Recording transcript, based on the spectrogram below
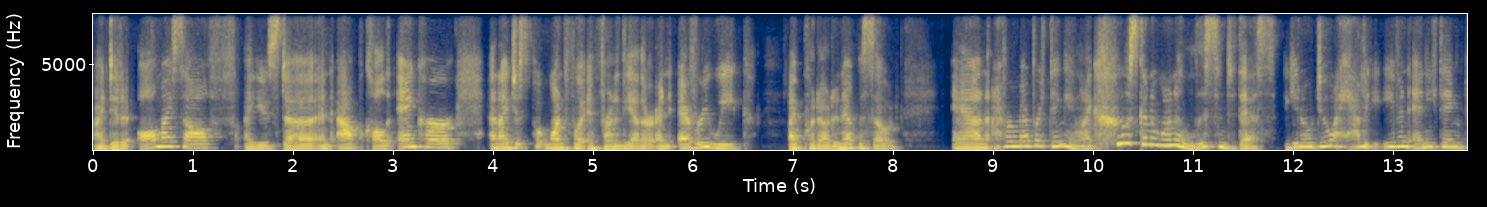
I did it all myself. I used a, uh, an app called anchor and i just put one foot in front of the other. And every week i put out an episode and I remember thinking, like, who's going to want to listen to this? You know, do I have even anything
